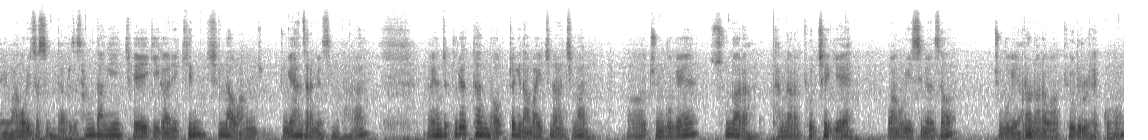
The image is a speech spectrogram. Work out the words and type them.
예, 왕으로 있었습니다. 그래서 상당히 재기간이 긴 신라 왕 중에 한 사람이었습니다. 어, 현재 뚜렷한 업적이 남아 있지는 않지만 어, 중국의 수나라, 당나라 교체기에 왕으로 있으면서 중국의 여러 나라와 교류를 했고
